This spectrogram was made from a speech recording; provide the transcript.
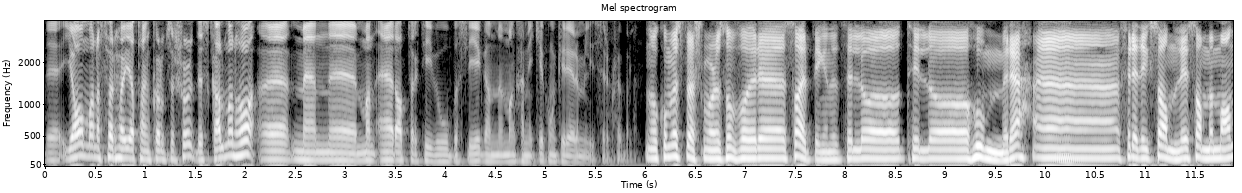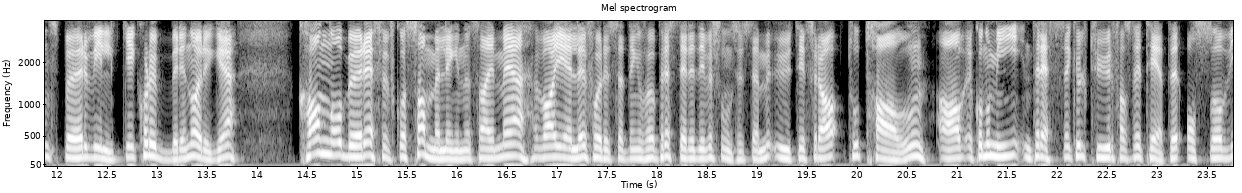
det, ja, man har for høye tanker om seg sjøl, det skal man ha. eh, men eh, man er attraktiv i Obos-ligaen, men man kan ikke konkurrere med eliteserieklubbene. Nå kommer spørsmålet som får sarpingene til å, til å humre. Eh, Fredrik Sandli, samme mann, spør hvilke klubber i Norge kan og bør FFK sammenligne seg med hva gjelder forutsetninger for å prestere divisjonssystemet ut ifra totalen av økonomi, interesse, kultur, fasiliteter osv.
